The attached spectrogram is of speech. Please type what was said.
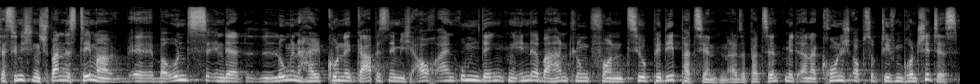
Das finde ich ein spannendes Thema. Äh, bei uns in der Lungenheilkunde gab es nämlich auch ein Umdenken in der Behandlung von COPD-Patienten, also Patienten mit einer chronisch obstruktiven Bronchitis.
